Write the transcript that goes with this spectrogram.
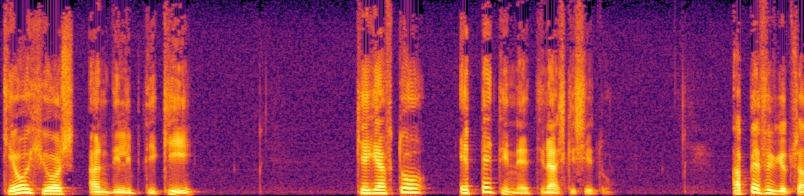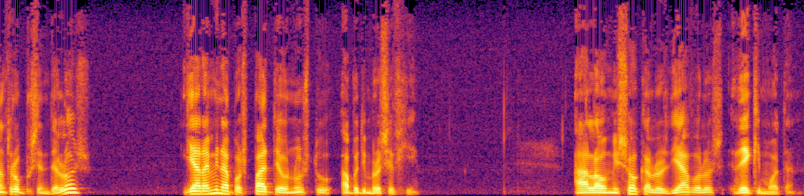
και όχι ως αντιληπτική και γι' αυτό επέτεινε την άσκησή του. Απέφευγε τους ανθρώπους εντελώς για να μην αποσπάται ο νους του από την προσευχή. Αλλά ο μισόκαλος διάβολος δεν κοιμόταν.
